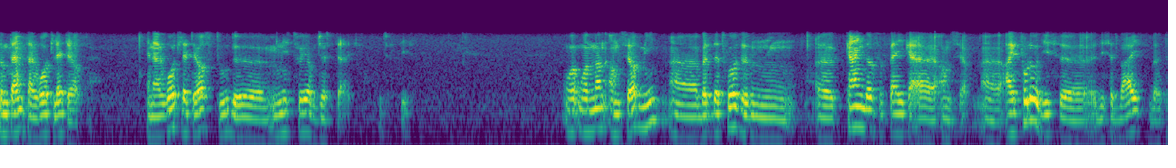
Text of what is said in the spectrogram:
Sometimes I wrote letters, and I wrote letters to the Ministry of Justice. Justice. One man answered me, uh, but that was um, a kind of a fake uh, answer. Uh, I follow this uh, this advice, but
